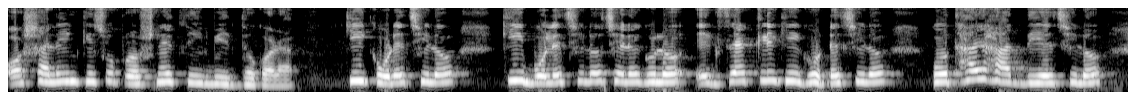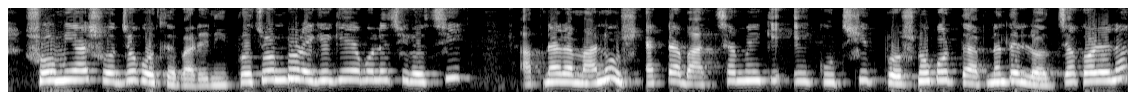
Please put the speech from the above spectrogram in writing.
অশালীন কিছু প্রশ্নের তীরবিদ্ধ করা। কি করেছিল, কি বলেছিল ছেলেগুলো এক্স্যাক্টলি কি ঘটেছিল, কোথায় হাত দিয়েছিল, সৌমিয়া সহ্য করতে পারেনি। প্রচণ্ড রেগে গিয়ে বলেছিল, ছি, আপনারা মানুষ, একটা বাচ্চা মেয়েকে এই কুৎসিত প্রশ্ন করতে আপনাদের লজ্জা করে না?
